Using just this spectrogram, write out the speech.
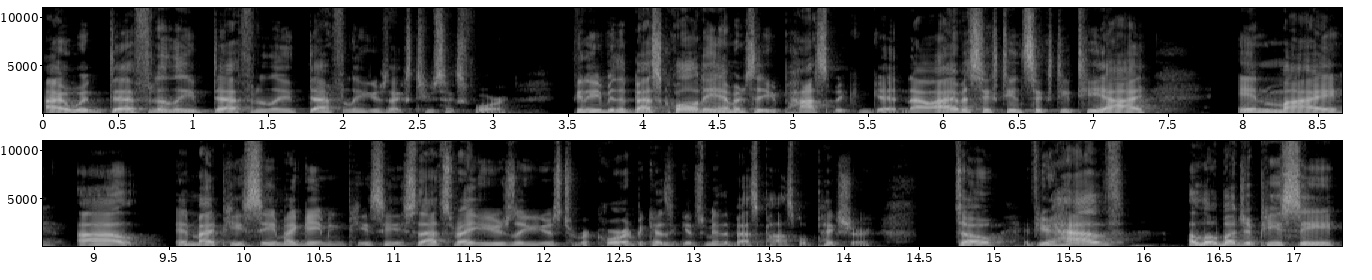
I would definitely, definitely, definitely use X264. It's going to give you the best quality image that you possibly can get. Now, I have a 1660 Ti in my uh, in my PC, my gaming PC, so that's what I usually use to record because it gives me the best possible picture. So if you have a low budget PC,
